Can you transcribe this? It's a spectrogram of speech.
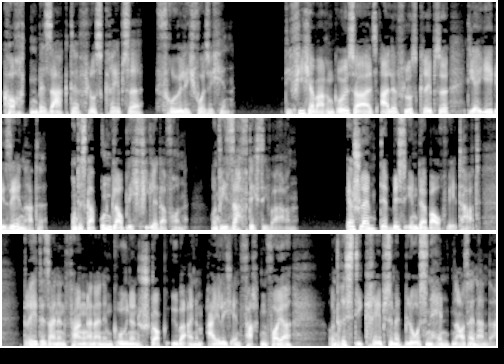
kochten besagte Flusskrebse fröhlich vor sich hin. Die Viecher waren größer als alle Flusskrebse, die er je gesehen hatte, und es gab unglaublich viele davon, und wie saftig sie waren. Er schlemmte, bis ihm der Bauch wehtat, drehte seinen Fang an einem grünen Stock über einem eilig entfachten Feuer und riss die Krebse mit bloßen Händen auseinander.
